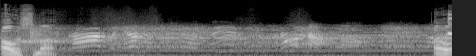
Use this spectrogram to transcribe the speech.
Ausma. Au.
